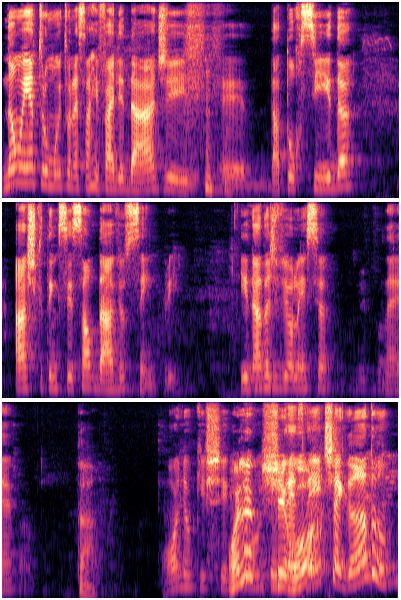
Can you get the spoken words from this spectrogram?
Não entro muito nessa rivalidade é, da torcida. Acho que tem que ser saudável sempre. E nada de violência, né? Tá. Olha o que chegou. Olha, Tem chegou? presente chegando?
